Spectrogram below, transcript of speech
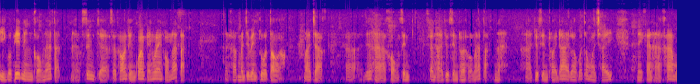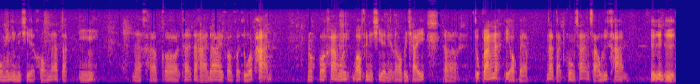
อีกประเภทหนึ่งของหน้าตัดนะครับ ซึ่งจะสะท้อนถึงความแข็งแรงของหน้าตัดนะครับ มันจะเป็นตัวต่อมาจากเนื้อหาของเซน การหาจุดเซนทรอยของหน้าตัดนะหาจุดเซนทรอยด์ได้เราก็ต้องมาใช้ในการหาค่าโมเมนต์อินิเชียของหน้าตัดนี้นะครับก็ถ้าถ้าหาได้ก็ก็ถือว่าผ่านเนาะเพราะว่าค่าโมเมนต์ออฟฟินิเชียเนี่ยเราเอาไปใช้ทุกครั้งนะที่ออกแบบหน้าตัดโครงสร้างเสาหรือคานหรืออื่น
